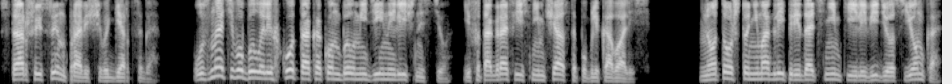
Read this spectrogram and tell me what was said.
старший сын правящего герцога. Узнать его было легко, так как он был медийной личностью, и фотографии с ним часто публиковались. Но то, что не могли передать снимки или видеосъемка,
